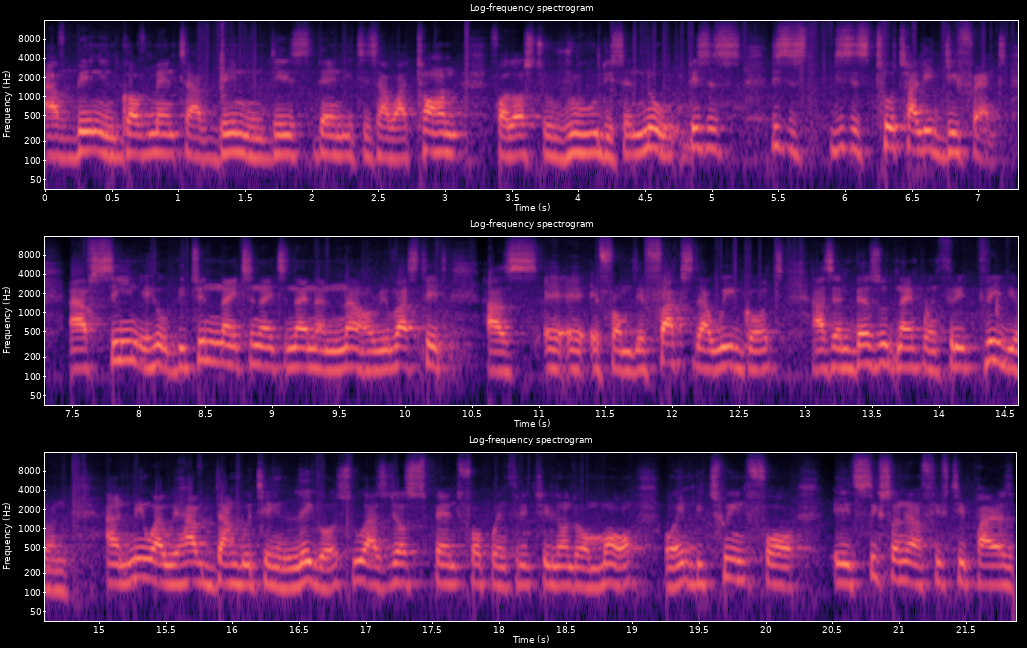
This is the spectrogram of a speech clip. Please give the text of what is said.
I've been in government, I've been in this, then it is our turn for us to rule. They say, no, this is, this is, this is totally different. I've seen between 1999 and now, River State has, uh, uh, from the facts that we got, has embezzled 9.3 trillion. And meanwhile, we have Dangote in Lagos, who has just spent 4.3 trillion or more, or in between for a 650 barrels,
